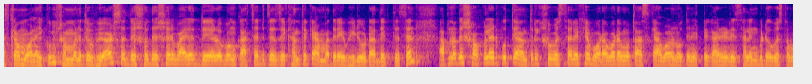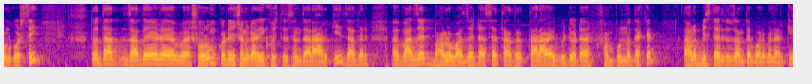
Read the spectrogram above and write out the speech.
আসসালামু আলাইকুম সম্মানিত ভিউয়ার্স, দেশ দেশের বাইরে দুয়ের এবং কাছের যে যেখান থেকে আমাদের এই ভিডিওটা দেখতেছেন, আপনাদের সকলের প্রতি আন্তরিক শুভেচ্ছা রেখে বরাবরের মতো আজকে আবার নতুন একটি গাড়ির রিসেলিং ভিডিও উপস্থাপন করছি। তো যাদের শোরুম কন্ডিশন গাড়ি খুঁজতেছেন যারা আর কি, যাদের বাজেট ভালো বাজেট আছে, তাদের, তারা এই ভিডিওটা সম্পূর্ণ দেখেন, তাহলে বিস্তারিত জানতে পারবেন আর কি।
